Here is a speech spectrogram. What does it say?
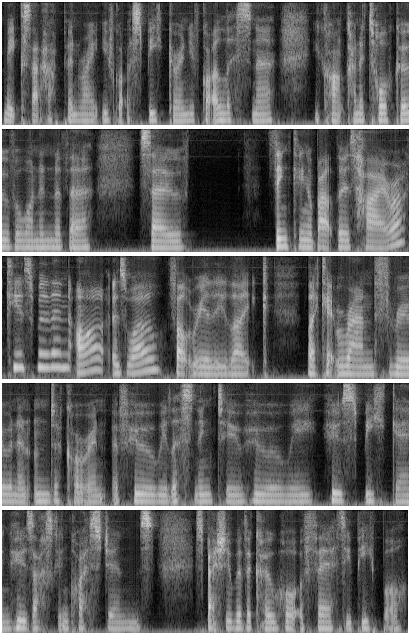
makes that happen, right? You've got a speaker and you've got a listener. You can't kind of talk over one another. So thinking about those hierarchies within art as well felt really like like it ran through in an undercurrent of who are we listening to, who are we, who's speaking, who's asking questions, especially with a cohort of 30 people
